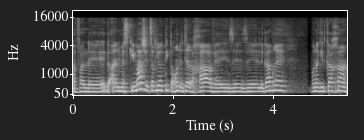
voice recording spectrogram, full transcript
אבל אה, אני מסכימה שצריך להיות פתרון יותר רחב, וזה זה לגמרי, בוא נגיד ככה,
